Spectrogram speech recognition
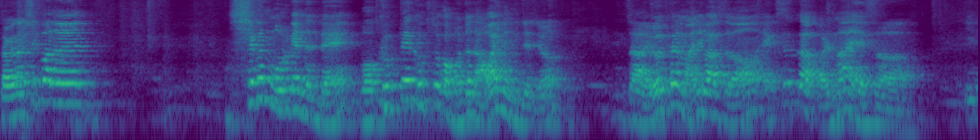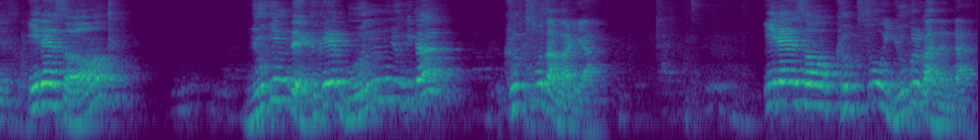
자, 그다음 10번은 식은 모르겠는데 뭐 극대 극소가 먼저 나와 있는 문제죠. 자, 이 표현 많이 봤어. x값 얼마에서 1에서 1에서 6인데 그게 문 6이다? 극소단 말이야. 1에서 극소 6을 갖는다.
